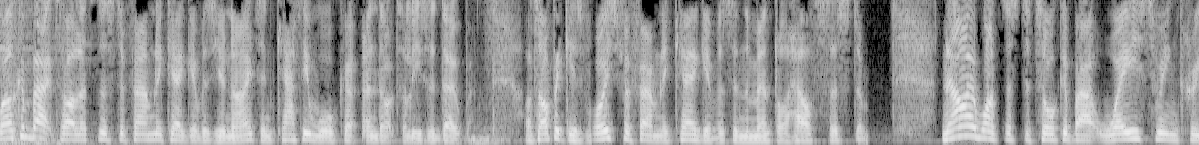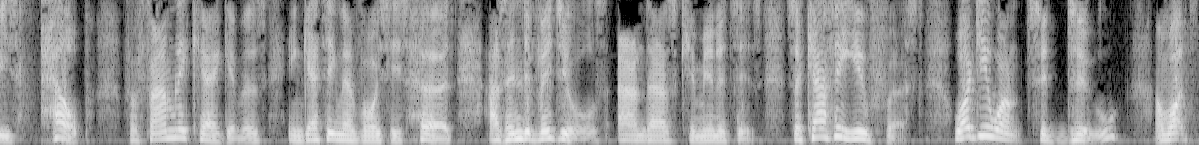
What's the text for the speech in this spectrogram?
Welcome back to our listeners to Family Caregivers Unite and Kathy Walker and Dr. Lisa Doupe. Our topic is Voice for Family Caregivers in the Mental Health System. Now I want us to talk about ways to increase help for family caregivers in getting their voices heard as individuals and as communities. So Kathy, you first. What do you want to do and what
